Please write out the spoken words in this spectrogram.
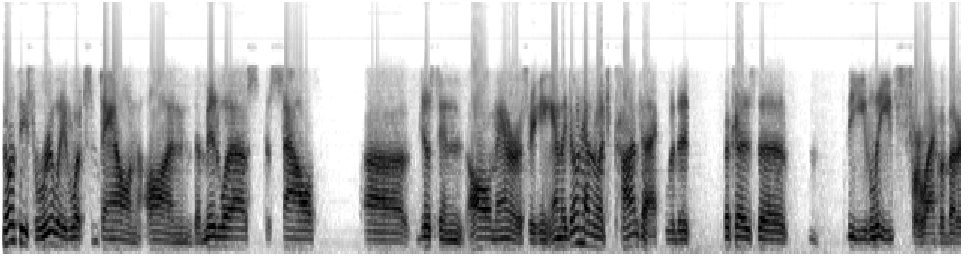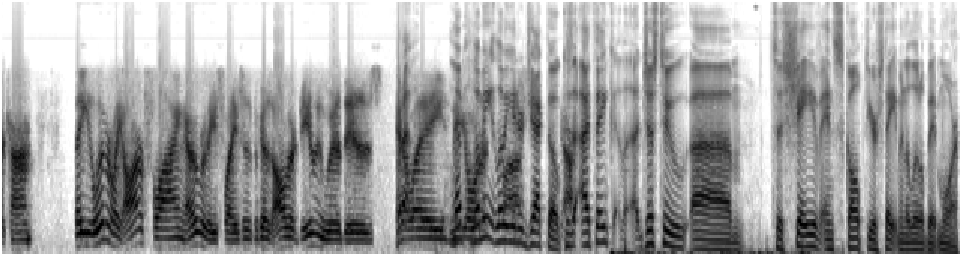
Northeast really looks down on the Midwest, the South, uh, just in all manner of speaking, and they don't have much contact with it because the the elites, for lack of a better term, they literally are flying over these places because all they're dealing with is L.A., New let, York. let me let me uh, interject though, because I think uh, just to um, to shave and sculpt your statement a little bit more,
